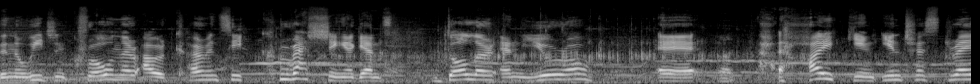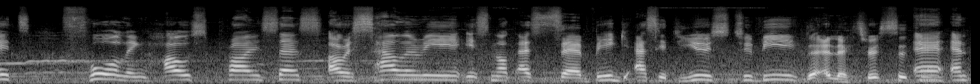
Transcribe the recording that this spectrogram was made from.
the Norwegian kroner, our currency, crashing against dollar and euro, uh, hiking interest rates, falling house prices. Our salary is not as uh, big as it used to be. The electricity. Uh, and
